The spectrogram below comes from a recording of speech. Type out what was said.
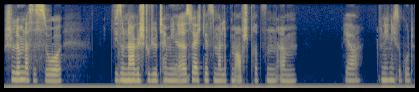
schlimm, dass es so wie so ein Nagelstudio-Termin Ja. ist. So, ja, ich gehe jetzt mal Lippen aufspritzen. Ähm, ja, finde ich nicht so gut.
